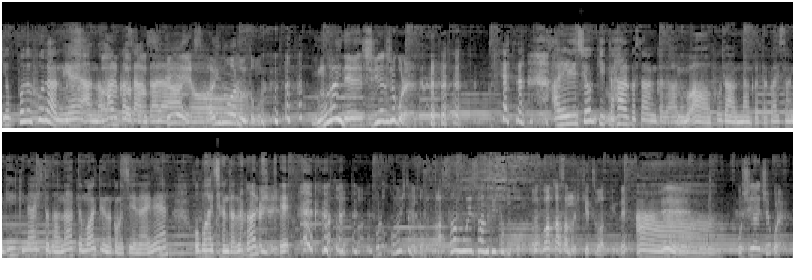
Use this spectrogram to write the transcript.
よっぽど普段ね、あの、はるかさんから。すげえ、あの才能あると思って。うまいね、知り合いでしょ、これ。あれでしょ？きっとはるかさんから、あの、ああ、普段なんか高井さん元気ない人だなって思われてるのかもしれないね。おばあちゃんだなっていやいやいや。ああとね、これこの人もそう、浅尾さんっていう人もそう、若さの秘訣はっていうね。あええお知り合いでしょ、これ。うん。あ、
